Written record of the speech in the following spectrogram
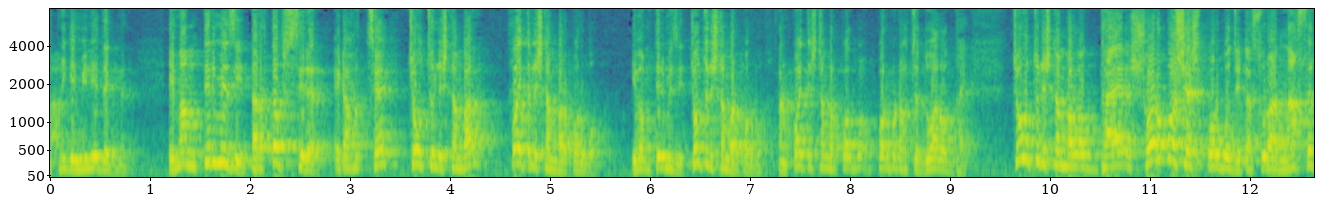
আপনি গিয়ে মিলিয়ে দেখবেন। ইমাম তিরমিজি তার তফসিরের, এটা হচ্ছে চৌচল্লিশ নাম্বার, পঁয়তাল্লিশ নাম্বার পর্ব। ইমাম তিরমিজি, চৌচল্লিশ নাম্বার পর্ব। কারণ পঁয়ত্রিশ নাম্বার পর্ব- পর্বটা হচ্ছে দোয়ার অধ্যায়। চৌচল্লিশ নম্বর অধ্যায়ের সর্বশেষ পর্ব যেটা, সুরা নাসের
